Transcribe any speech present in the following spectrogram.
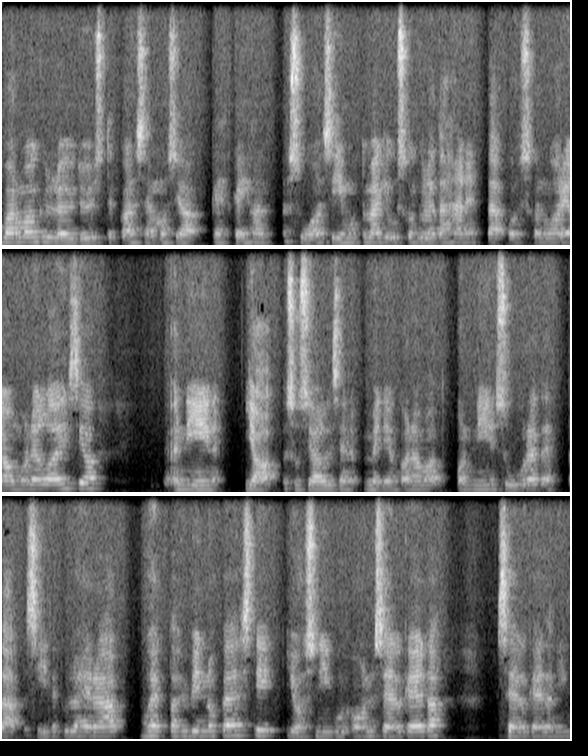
varmaan kyllä löytyy sitten myös semmoisia, ketkä ihan suosii, mutta mäkin uskon kyllä tähän, että koska nuoria on monenlaisia, niin ja sosiaalisen median kanavat on niin suuret, että siitä kyllä herää puhetta hyvin nopeasti, jos niin kuin on selkeää, selkeää niin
